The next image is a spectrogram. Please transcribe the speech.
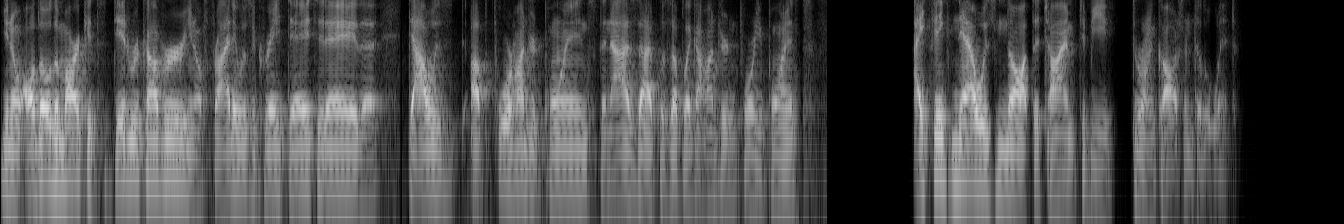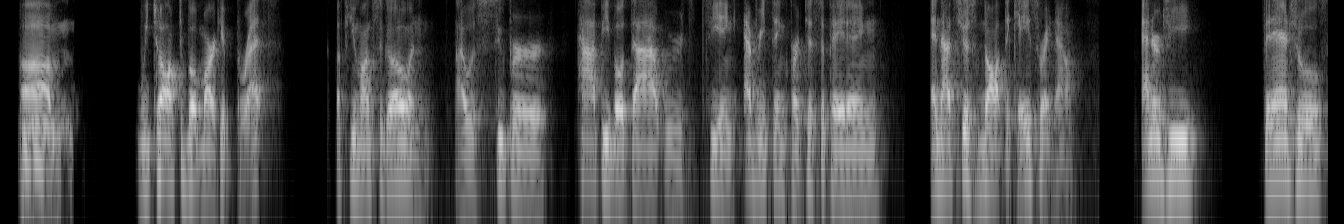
you know, although the markets did recover, you know, Friday was a great day today. The Dow was up 400 points, the NASDAQ was up like 140 points. I think now is not the time to be throwing caution to the wind. Mm. Um, we talked about market breadth a few months ago, and I was super happy about that. We are seeing everything participating, and that's just not the case right now. Energy, financials,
